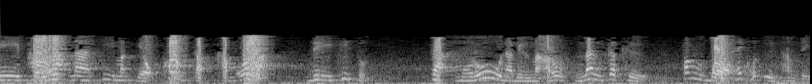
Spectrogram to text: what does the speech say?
มีภาระหน้าที่มาเกี่ยวข้องกับคำว่า ดีที่สุดจะมรู้นบิลมารุฟนั่นก็คือต้องบอกให้คนอื่นทำดี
